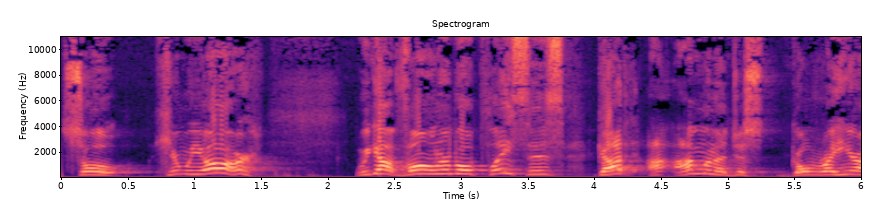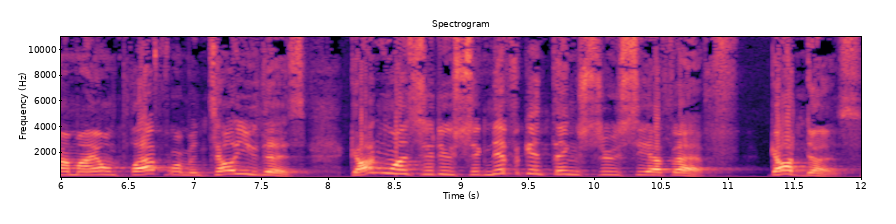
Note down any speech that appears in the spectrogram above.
So here we are. We got vulnerable places. God, I, am going to just go right here on my own platform and tell you this. God wants to do significant things through CFF. God does.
